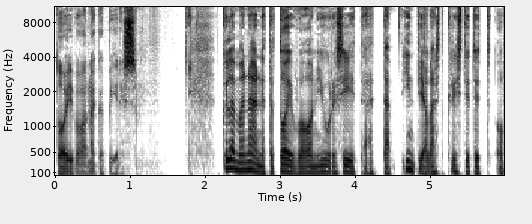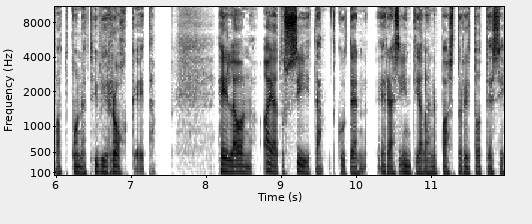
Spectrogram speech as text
toivoa näköpiirissä? Kyllä mä näen, että toivoa on juuri siitä, että intialaiset kristityt ovat monet hyvin rohkeita. Heillä on ajatus siitä, kuten eräs intialainen pastori totesi,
